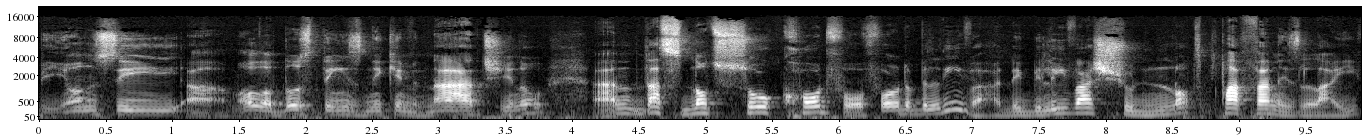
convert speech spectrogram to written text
Beyonce, um, all of those things, Nicki Minaj, you know. And that's not so called for for the believer. The believer should not pattern his life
